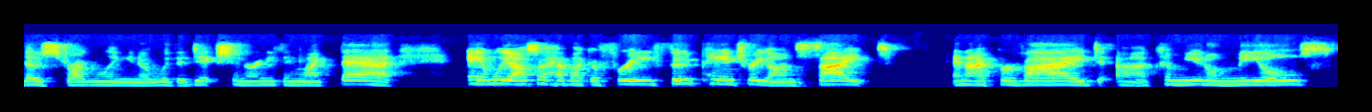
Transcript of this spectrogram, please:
those struggling, you know, with addiction or anything like that. And we also have like a free food pantry on site, and I provide uh, communal meals.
